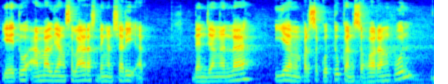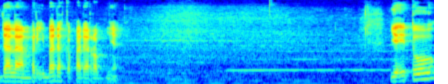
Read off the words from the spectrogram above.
yaitu amal yang selaras dengan syariat. Dan janganlah ia mempersekutukan seorang pun dalam beribadah kepada Robnya. Yaitu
